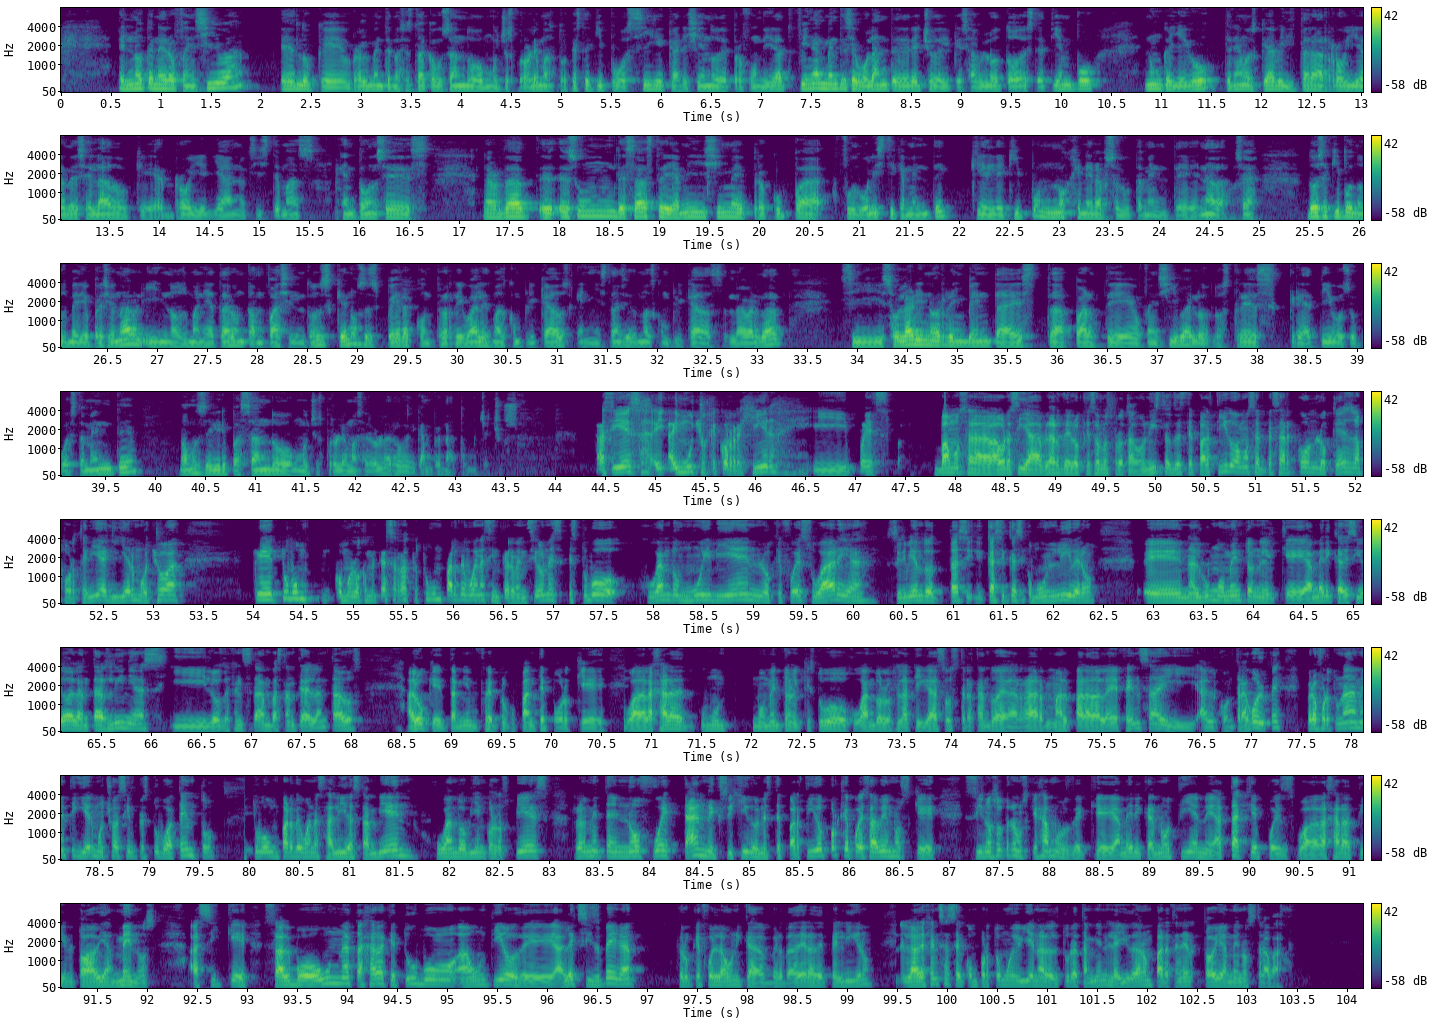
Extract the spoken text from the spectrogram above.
el no tener ofensiva es lo que realmente nos está causando muchos problemas, porque este equipo sigue careciendo de profundidad. Finalmente ese volante derecho del que se habló todo este tiempo, nunca llegó. Tenemos que habilitar a Roger de ese lado, que Roger ya no existe más. Entonces, la verdad e-, es un desastre y a mí sí me preocupa futbolísticamente que el equipo no genera absolutamente nada. O sea, dos equipos nos medio presionaron y nos maniataron tan fácil. Entonces, ¿qué nos espera contra rivales más complicados en instancias más complicadas? La verdad, si Solari no reinventa esta parte ofensiva, los, tres creativos supuestamente, vamos a seguir pasando muchos problemas a lo largo del campeonato, muchachos. Así es, hay, mucho que corregir y pues Vamos a, ahora sí a hablar de lo que son los protagonistas de este partido. Vamos a empezar con lo que es la portería. Guillermo Ochoa que tuvo, como lo comenté hace rato, tuvo un par de buenas intervenciones, estuvo jugando muy bien lo que fue su área, sirviendo casi casi, casi como un líbero, eh, en algún momento en el que América decidió adelantar líneas y los defensas estaban bastante adelantados, algo que también fue preocupante porque Guadalajara hubo un momento en el que estuvo jugando los latigazos, tratando de agarrar mal parada la defensa y al contragolpe, pero afortunadamente Guillermo Ochoa siempre estuvo atento, tuvo un par de buenas salidas también, jugando bien con los pies, realmente no fue tan exigido en este partido porque pues sabemos que si nosotros nos quejamos de que América no tiene ataque, pues Guadalajara tiene todavía menos, así que salvo una tajada que tuvo a un tiro de Alexis Vega, creo que fue la única verdadera de peligro. La defensa se comportó muy bien a la altura también le ayudaron para tener todavía menos trabajo.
